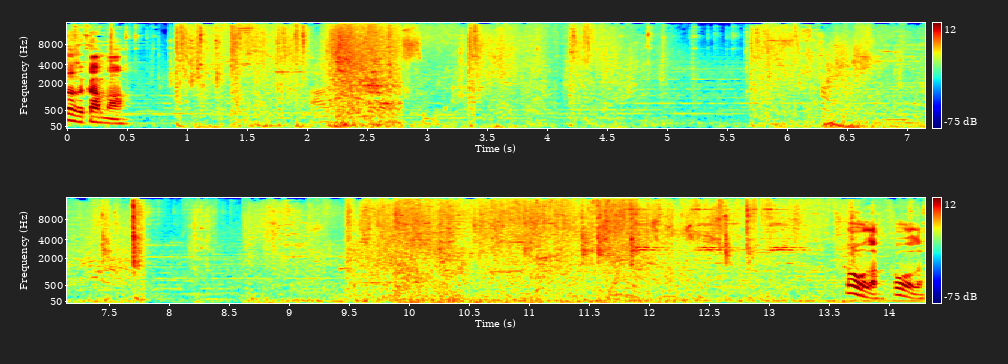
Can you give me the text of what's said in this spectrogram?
这是干嘛？够了，够了。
